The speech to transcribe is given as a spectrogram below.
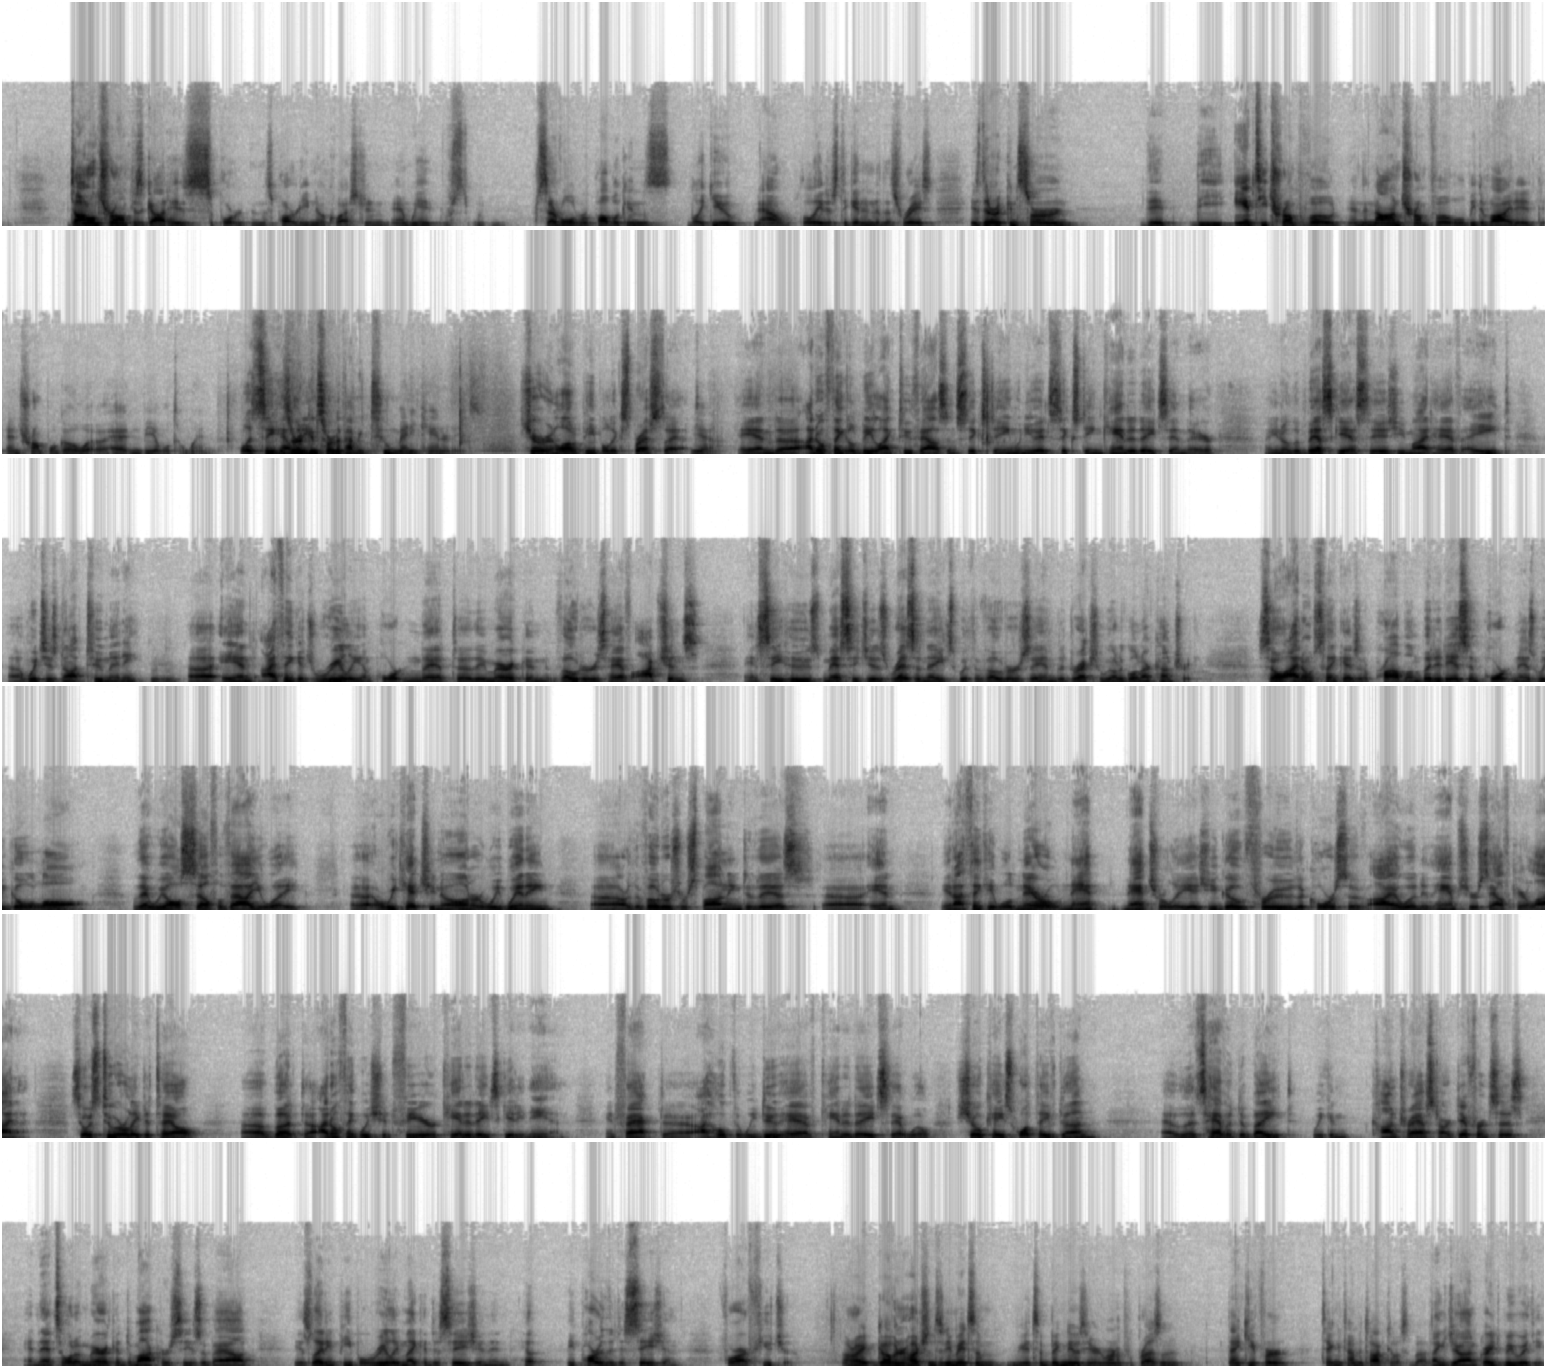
Donald Trump has got his support in this party, no question, and we several Republicans like you now, the latest to get into this race. Is there a concern that the anti-Trump vote and the non-Trump vote will be divided, and Trump will go ahead and be able to win? Well, let's see how Is there a concern of having too many candidates? Sure, and a lot of people express that. Yeah. And uh, I don't think it'll be like 2016 when you had 16 candidates in there. You know, the best guess is you might have eight, uh, which is not too many. Uh, and I think it's really important that uh, the American voters have options and see whose messages resonates with the voters and the direction we want to go in our country. So I don't think that's a problem, but it is important as we go along that we all self-evaluate. Uh, are we catching on? Are we winning? Uh, are the voters responding to this? Uh, and, and I think it will narrow nat- naturally as you go through the course of Iowa, New Hampshire, South Carolina. So it's too early to tell, uh, but uh, I don't think we should fear candidates getting in. In fact, uh, I hope that we do have candidates that will showcase what they've done. Uh, let's have a debate. We can contrast our differences, and that's what American democracy is about, is letting people really make a decision and help be part of the decision for our future. All right, Governor Hutchinson, you made some you made some big news here. Running for president. Thank you for taking time to talk to us about it. Thank you, John. Great to be with you.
